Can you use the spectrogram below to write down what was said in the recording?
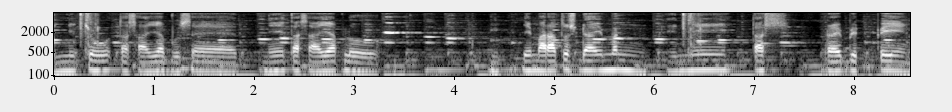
Ini cuy tas sayap buset. Ini tas sayap loh. 500 diamond. Ini tas rabbit pink.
